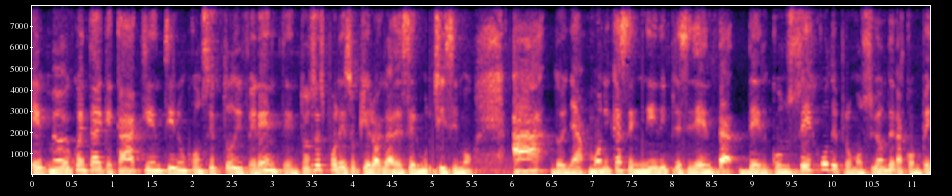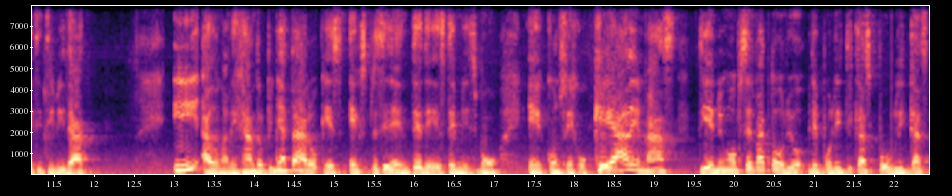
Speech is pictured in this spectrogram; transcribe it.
eh, me doy cuenta de que cada quien tiene un concepto diferente. Entonces por eso quiero agradecer muchísimo a doña Mónica Segnini, presidenta del Consejo de Promoción de la Competitividad y a don Alejandro Piñataro, que es expresidente de este mismo eh, consejo, que además tiene un observatorio de políticas públicas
